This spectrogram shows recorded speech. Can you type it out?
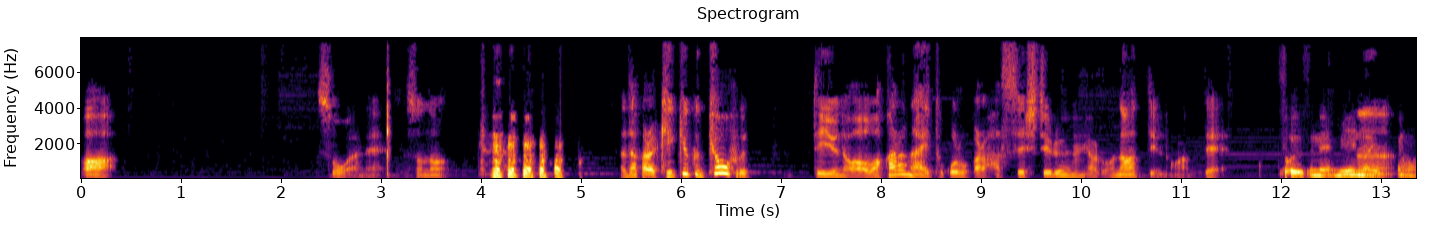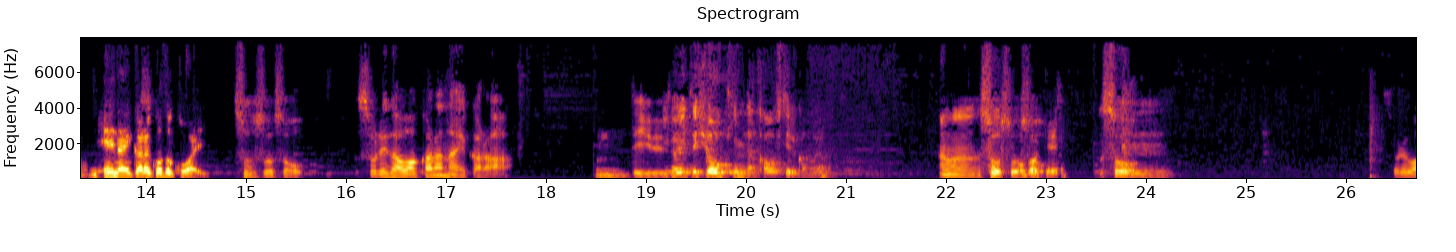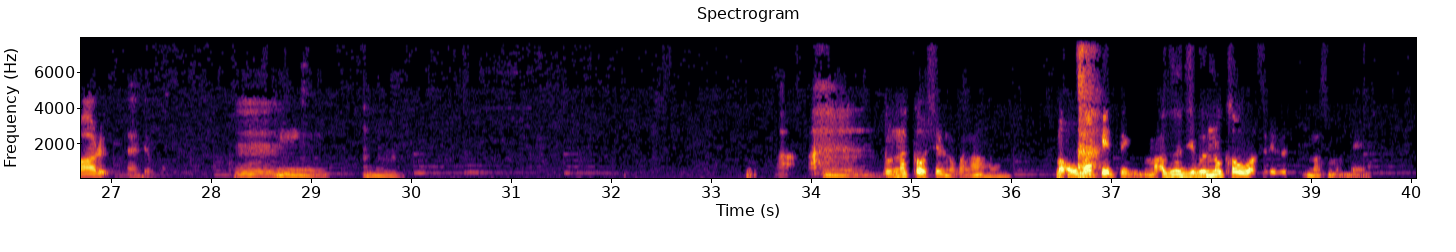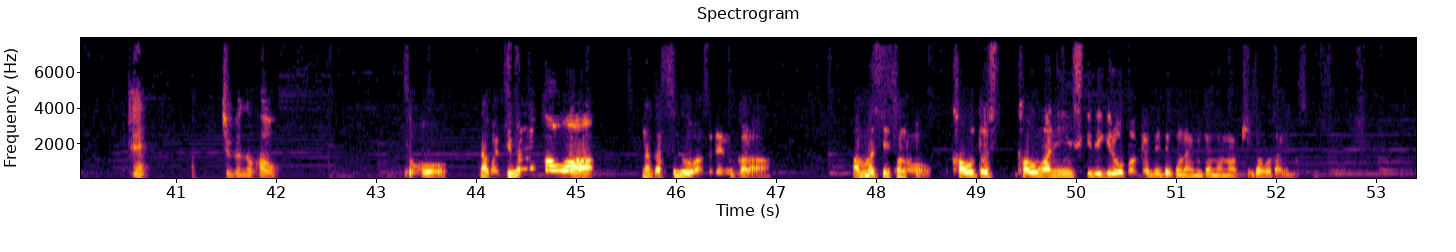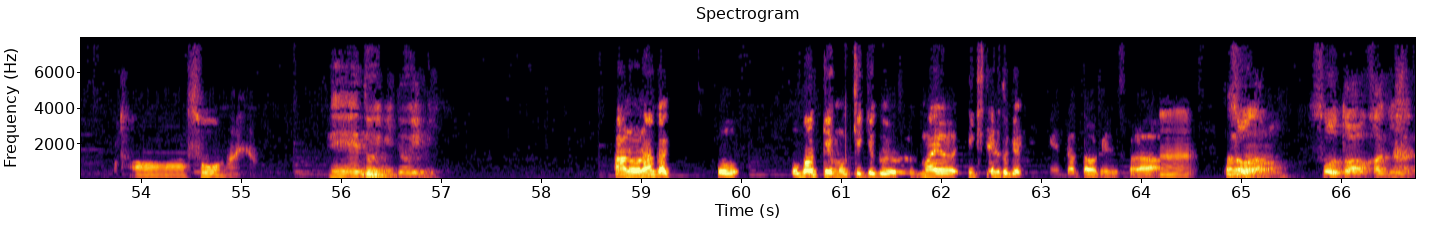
まあ、そうやね。その、だから結局恐怖っていうのは分からないところから発生してるんやろうなっていうのがあって、そうですね、見えない。うん見えないからこそ怖い。そうそうそう。それが分からないからうんっ。ていう。意外とひょうきんな顔してるかもよ。うん、そうそうそ。う。そうう。ん。それはあるよね、でも。う。うんん。うん。うん。どんな顔してるのかな？まあ、お化けって、まず自分の顔を忘れるって言いますもんね。自分の顔？そう。なんか自分の顔は、なんかすぐ忘れるから、あんましその、顔とし、顔が認識できるお化けが出てこないみたいなのは聞いたことあります。ああ、そうなんや。えー、どういう意味？どういう意味？あの、なんか、お、お化けも結局、前、生きてる時は人間だったわけですから、うん。そそうなの？そうとは限らない。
